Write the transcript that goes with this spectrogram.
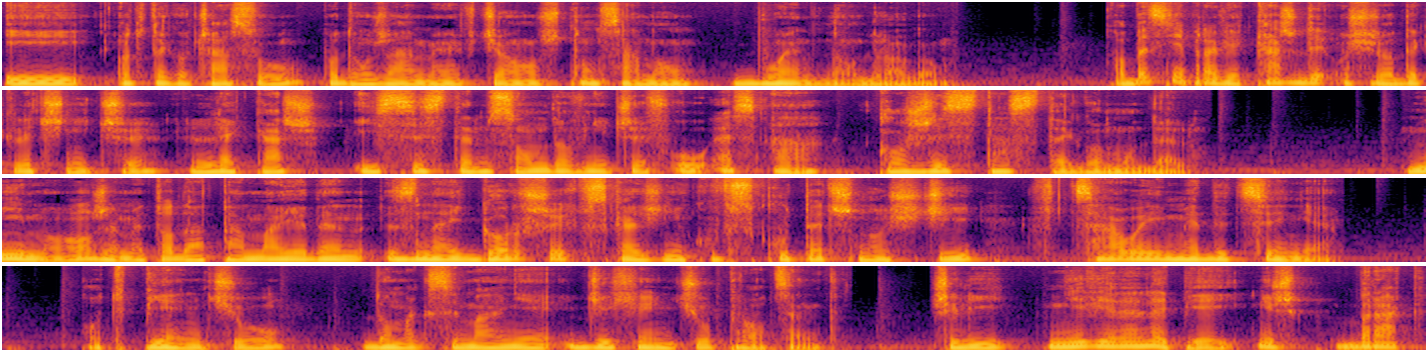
I od tego czasu podążamy wciąż tą samą błędną drogą. Obecnie prawie każdy ośrodek leczniczy, lekarz i system sądowniczy w USA korzysta z tego modelu mimo że metoda ta ma jeden z najgorszych wskaźników skuteczności w całej medycynie od 5 do maksymalnie 10%. czyli niewiele lepiej niż brak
